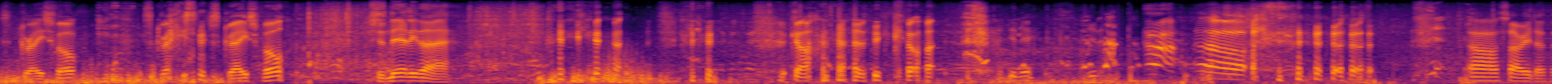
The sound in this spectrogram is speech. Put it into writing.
It's graceful. It's, grace, it's graceful. She's nearly there. Go on, Andy, go on. You know, you know. Ah, Oh. oh, sorry, Dove.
